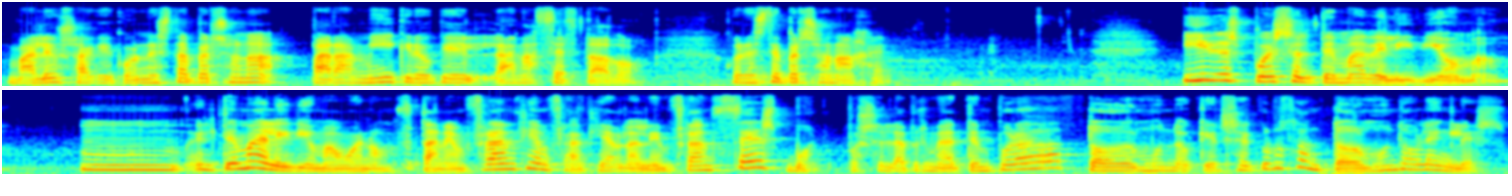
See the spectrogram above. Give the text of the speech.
¿vale? O sea que con esta persona, para mí, creo que han acertado con este personaje. Y después el tema del idioma. Mm, el tema del idioma, bueno, están en Francia, en Francia hablan en francés. Bueno, pues en la primera temporada todo el mundo quien se cruzan, todo el mundo habla inglés.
